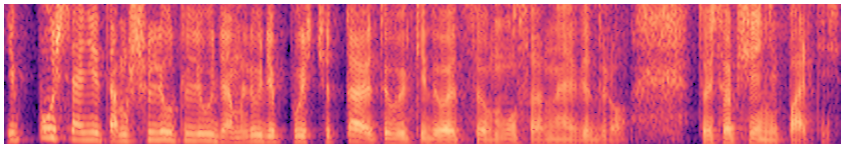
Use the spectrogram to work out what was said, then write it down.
И пусть они там шлют людям, люди пусть читают и выкидывают все в мусорное ведро. То есть вообще не парьтесь.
